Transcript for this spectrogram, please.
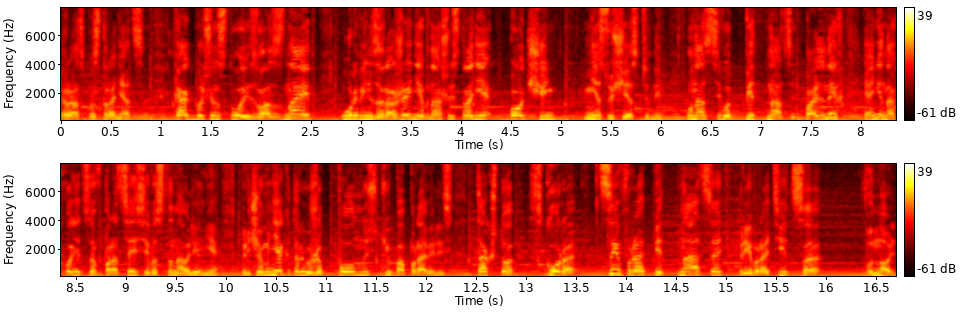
распространяться. Как большинство из вас знает, уровень заражения в нашей стране очень несущественный. У нас всего 15 больных, и они находятся в процессе восстановления. Причем некоторые уже полностью поправились. Так что скоро цифра 15 превратится в ноль.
